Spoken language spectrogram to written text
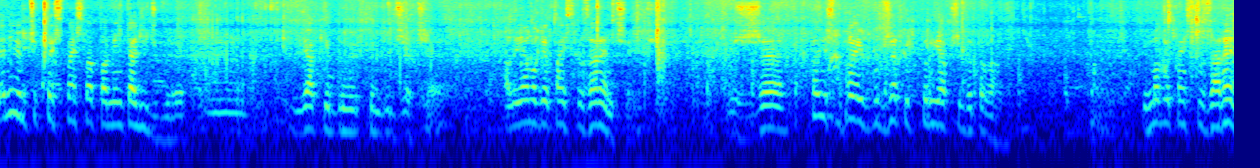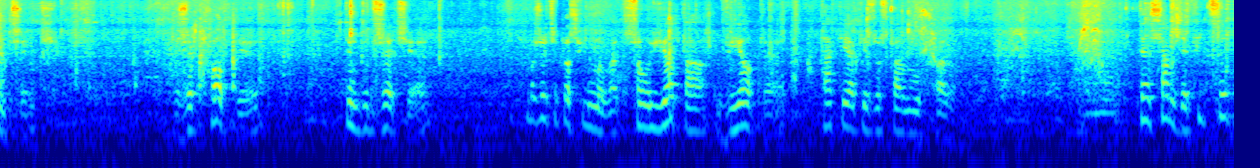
Ja nie wiem, czy ktoś z Państwa pamięta liczby, jakie były w tym budżecie, ale ja mogę Państwu zaręczyć, że to jest projekt budżetu, który ja przygotowałem. I mogę Państwu zaręczyć, że kwoty tym budżecie, możecie to sfilmować, są jota w jotę takie, jakie zostały uchwalone. Ten sam deficyt,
